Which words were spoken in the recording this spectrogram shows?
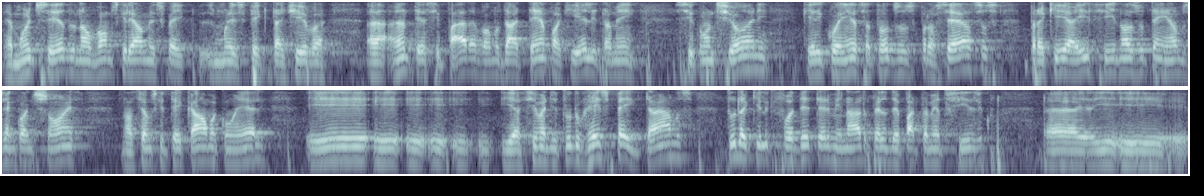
É muito cedo, não vamos criar uma expectativa uh, antecipada, vamos dar tempo a que ele também se condicione, que ele conheça todos os processos, para que aí sim nós o tenhamos em condições. Nós temos que ter calma com ele e, e, e, e, acima de tudo, respeitarmos tudo aquilo que for determinado pelo departamento físico eh,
